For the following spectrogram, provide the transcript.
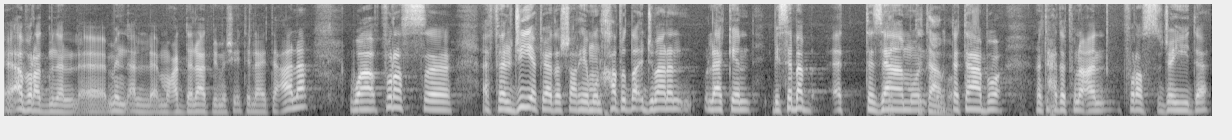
آه، أبرد من آه، من المعدلات بمشيئة الله تعالى. وفرص الثلجية في هذا الشهر هي منخفضة اجمالا لكن بسبب التزامن التتابع, والتتابع. نتحدث هنا عن فرص جيدة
